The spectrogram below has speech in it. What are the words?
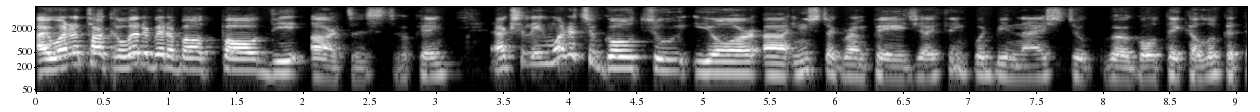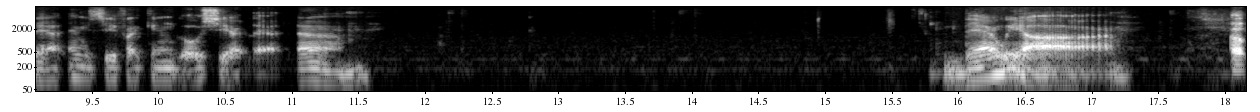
I want to talk a little bit about Paul the artist. Okay. Actually, I wanted to go to your uh, Instagram page. I think would be nice to go, go, take a look at that. Let me see if I can go share that. Um, there we are. Oh,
